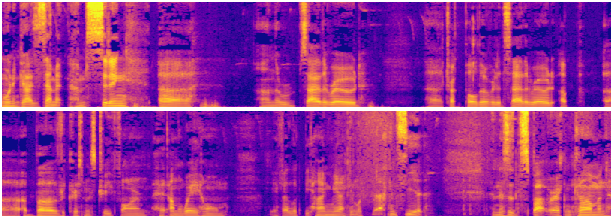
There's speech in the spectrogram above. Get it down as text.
Morning, guys. It's Emmett. I'm sitting uh, on the side of the road. Uh, truck pulled over to the side of the road up uh, above the Christmas tree farm on the way home. If I look behind me, I can look back and see it. And this is the spot where I can come and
